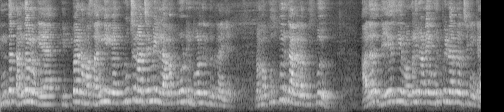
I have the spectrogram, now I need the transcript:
இந்த தங்கமங்கைய இப்ப நம்ம சங்கிங்க கூச்ச நாச்சமே இல்லாம போற்றி புகழ்ந்துகிட்டு இருக்கிறாங்க. நம்ம குஷ்பு இருக்காங்கல்ல குஷ்பு? அதாவது தேசிய மகளிர் ஆணைய உறுப்பினர்னு வச்சுக்கோங்க.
